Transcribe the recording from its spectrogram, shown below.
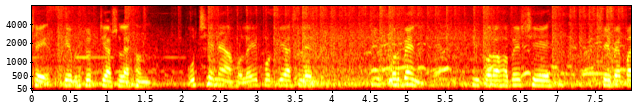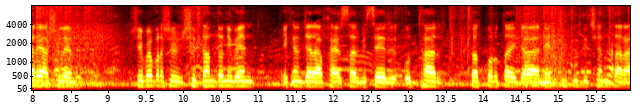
সেই স্কেভেটরটি আসলে এখন উঠিয়ে নেওয়া হলো। এই প্রক্রিয়া আসলে কি করবেন? কি করা হবে? সে সে ব্যাপারে আসলে, সে ব্যাপারে আসলে সিদ্ধান্ত নেবেন। এখানে যারা ফায়ার সার্ভিসের উদ্ধার তৎপরতায় যারা নেতৃত্ব দিচ্ছেন, তারা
